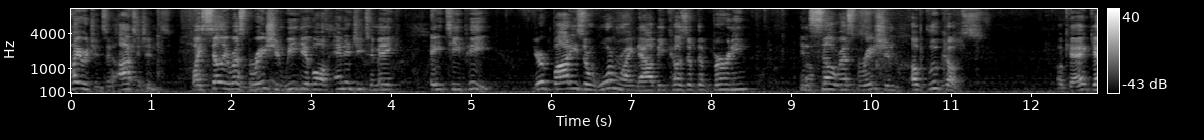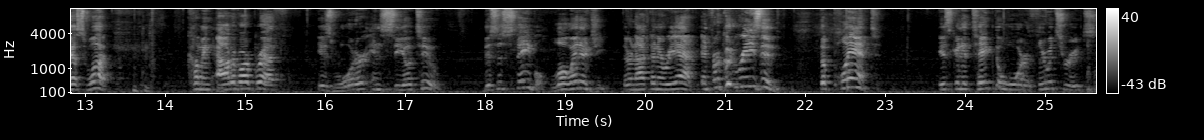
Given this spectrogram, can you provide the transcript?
hydrogens, and oxygens. By cellular respiration, we give off energy to make ATP. Your bodies are warm right now because of the burning in cell respiration of glucose. Okay, guess what? Coming out of our breath is water and CO2. This is stable, low energy. They're not going to react. And for good reason. The plant is going to take the water through its roots,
